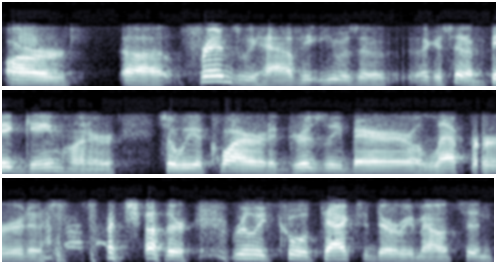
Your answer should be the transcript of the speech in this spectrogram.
our uh, friends we have. He, he was a like I said a big game hunter so we acquired a grizzly bear, a leopard, and a bunch of other really cool taxidermy mounts, and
